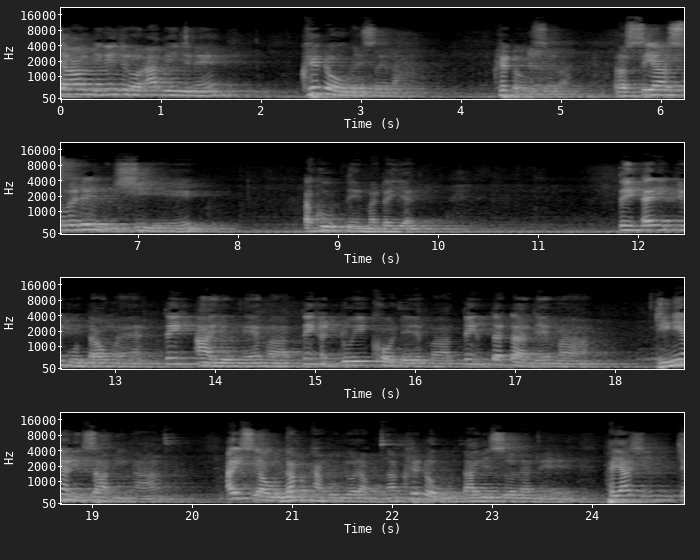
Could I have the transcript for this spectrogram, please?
ကြောင့်ဒီနေ့ကျွန်တော်အားပေးခြင်းနဲ့ခရစ်တော်ကိုပဲဆွဲလာခရစ်တော်ကိုဆွဲလာအဲ့တော့ဆရာဆွဲတဲ့လူရှိရင်အခုသင်မတရက်သင်အဲ့ဒီပြစ်ကိုတောင်းမှန်သင်အာယုန်ထဲမှာသင်အတွေးခေါ်ထဲမှာသင်တက်တာထဲမှာဒီနေ့ကနေစပြီးငါ အဲ့ဆရာကိုလက်မခံဖို့ပြောတာမဟုတ်ငါခရစ်တော်ကိုတာပြီးဆွဲလမ်းမယ်ဖယားရှင်ကျ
